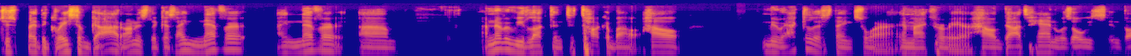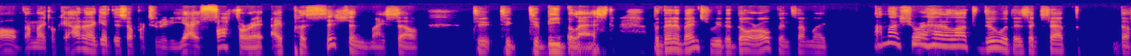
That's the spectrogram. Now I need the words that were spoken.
just by the grace of God, honestly, because I never I never um, I'm never reluctant to talk about how miraculous things were in my career, how God's hand was always involved. I'm like, okay, how did I get this opportunity? Yeah, I fought for it. I positioned myself to to to be blessed. But then eventually the door opens. I'm like, I'm not sure I had a lot to do with this except the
